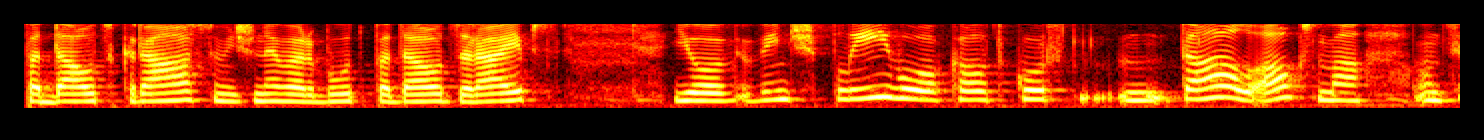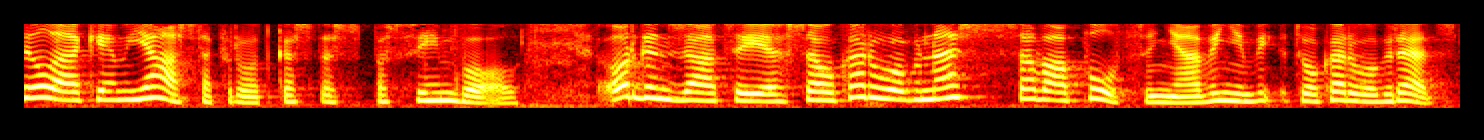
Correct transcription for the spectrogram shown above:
pa daudz krāsu, viņš nevar būt pa daudz raips jo viņš plīvo kaut kur tālu augstumā, un cilvēkiem jāsaprot, kas tas pa simbolu. Organizācija savu karogu nes savā pulciņā, viņi to karogu redz,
